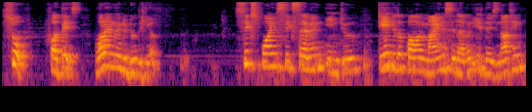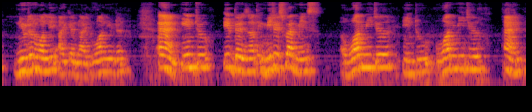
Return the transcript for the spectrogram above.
So for this, what I'm going to do here, 6.67 into 10 to the power minus 11, if there is nothing, Newton only, I can write 1 Newton. And into, if there is nothing, meter square means uh, 1 meter into 1 meter. And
